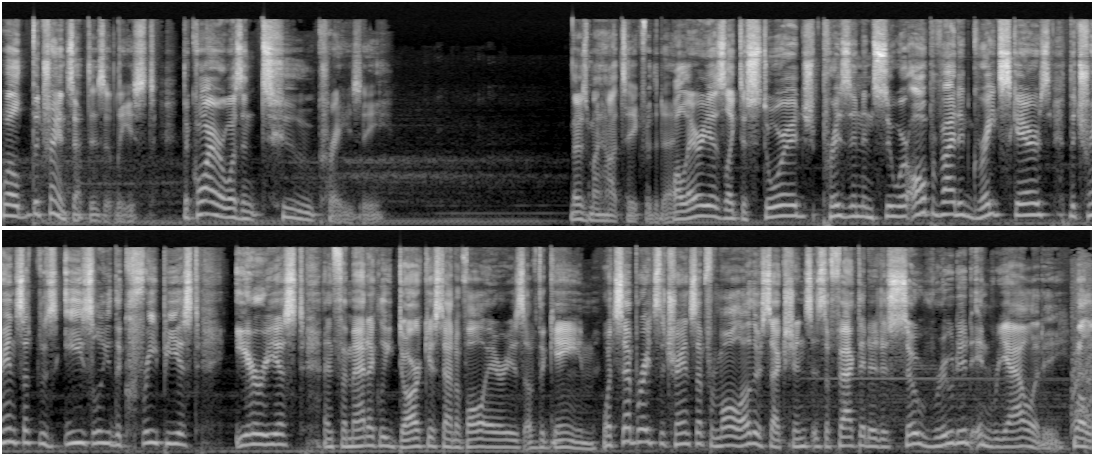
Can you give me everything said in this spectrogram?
Well, the transept is at least. The choir wasn't too crazy. There's my hot take for the day. While areas like the storage, prison, and sewer all provided great scares, the transept was easily the creepiest, eeriest, and thematically darkest out of all areas of the game. What separates the transept from all other sections is the fact that it is so rooted in reality. Well,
